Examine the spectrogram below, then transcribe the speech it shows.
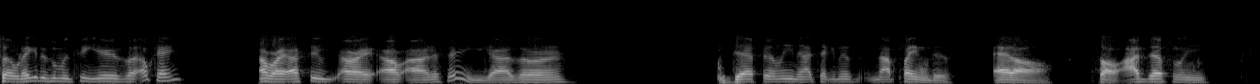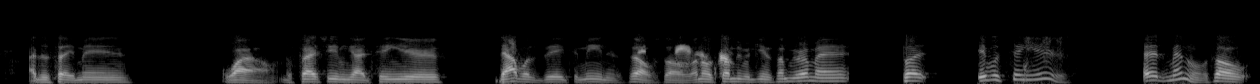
So when they get this woman ten years, like okay, all right, I see. All right, I, I understand. You guys are definitely not taking this, not playing with this at all. So I definitely, I just say, man, wow. The fact she even got ten years, that was big to me in itself. So I know some people getting some are mad, but it was ten years at minimum. So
